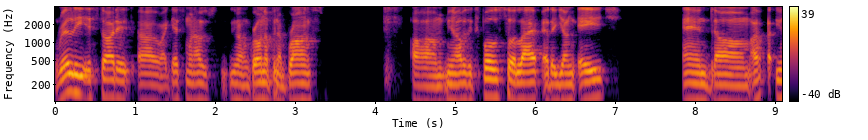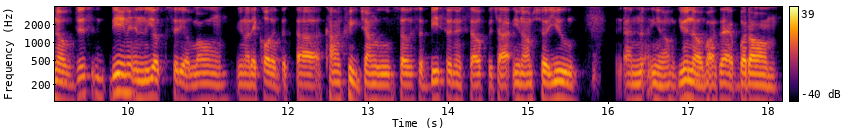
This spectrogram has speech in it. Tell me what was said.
Really, it started, uh, I guess, when I was you know, growing up in the Bronx. Um, you know, I was exposed to a lot at a young age. And, um, I, you know, just being in New York City alone, you know, they call it the uh, concrete jungle. So it's a beast in itself, which I, you know, I'm sure you, and you know, you know about that. But, um,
